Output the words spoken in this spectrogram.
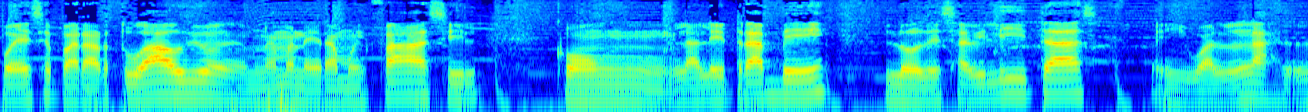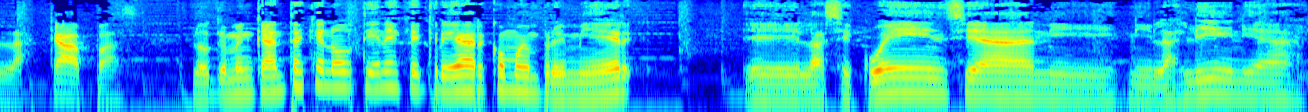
puedes separar tu audio de una manera muy fácil. Con la letra B lo deshabilitas, e igual las, las capas. Lo que me encanta es que no tienes que crear como en Premiere eh, la secuencia ni, ni las líneas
